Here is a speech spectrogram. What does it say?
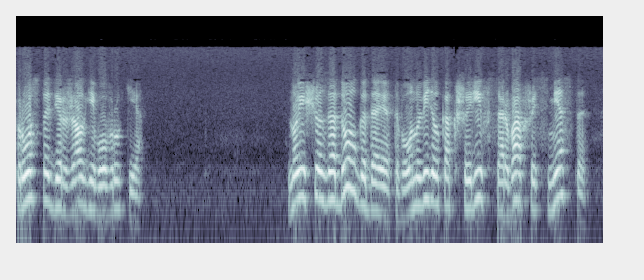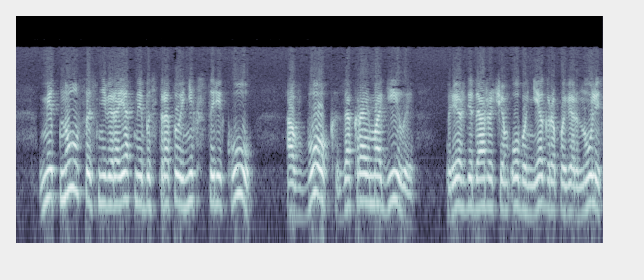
просто держал его в руке. Но еще задолго до этого он увидел, как шериф, сорвавшись с места, метнулся с невероятной быстротой не к старику, а в бок за край могилы, прежде даже чем оба негра повернулись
